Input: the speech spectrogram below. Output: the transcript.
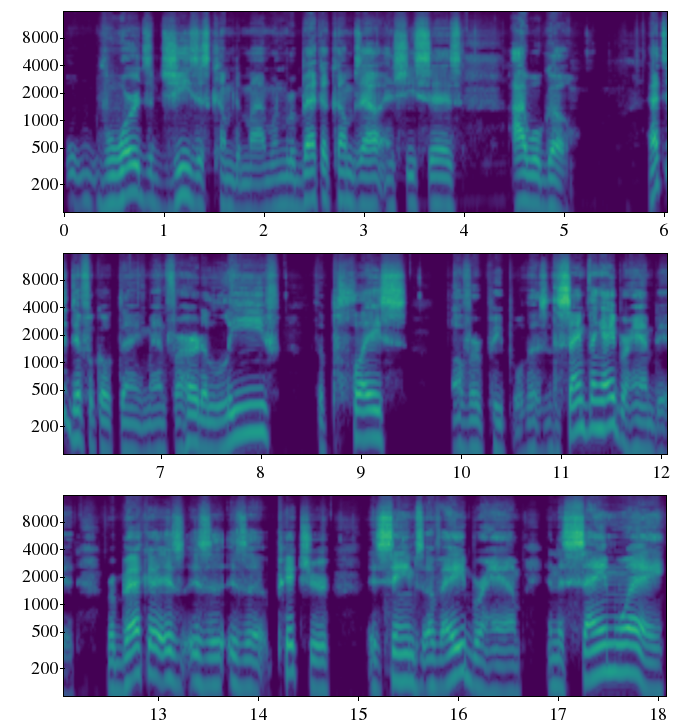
words of Jesus come to mind when Rebekah comes out and she says, "I will go." That's a difficult thing, man, for her to leave the place of her people. The, the same thing Abraham did. Rebekah is is a, is a picture, it seems, of Abraham in the same way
